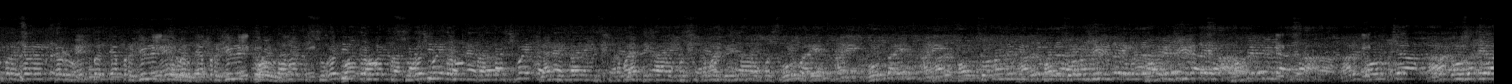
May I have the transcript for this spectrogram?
प्रज्वलन करून मेणबत्त्या प्रज्वलित करून त्या प्रज्वलित करून सुगंधित करून सुगंधित करून प्रकाशमय करण्यासाठी सर्वांच्या उपस्थितीमध्ये उपस्थितीमध्ये होत आहे. आणि भाऊ सोनवणे भाऊ सोनवणे भव्यजीत असा भव्यजीत असा भाऊच्या वाढदिवसाच्या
